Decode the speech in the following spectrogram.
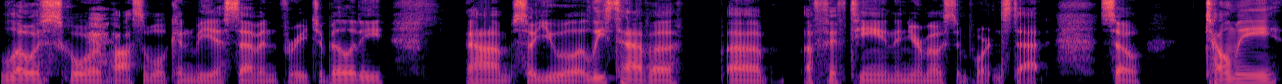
lowest score possible can be a 7 for each ability um, so you will at least have a, a, a 15 in your most important stat so tell me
